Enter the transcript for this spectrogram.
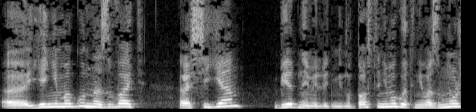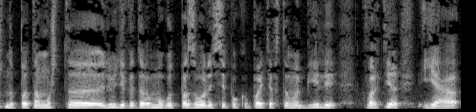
э, я не могу назвать россиян бедными людьми. Ну, просто не могу, это невозможно, потому что люди, которые могут позволить себе покупать автомобили, квартиры, я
